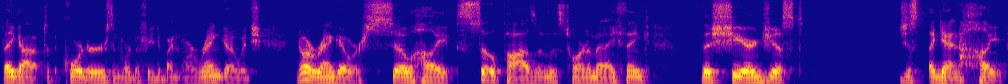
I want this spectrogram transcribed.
they got up to the quarters and were defeated by Norengo, which Norengo were so hype, so positive this tournament. I think the sheer just, just again hype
